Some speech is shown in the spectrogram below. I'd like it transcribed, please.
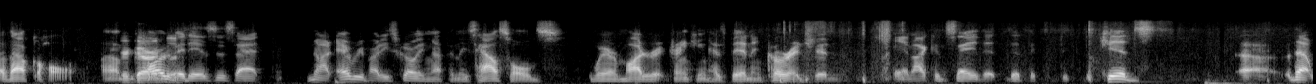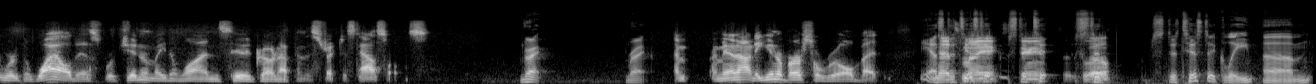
of alcohol. Um, part of it is is that not everybody's growing up in these households where moderate drinking has been encouraged, and and I can say that that the, the, the kids uh, that were the wildest were generally the ones who had grown up in the strictest households. Right. Right. I'm, I mean, not a universal rule, but Yeah, That's my statistic- experience stati- as well. statistically, um,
